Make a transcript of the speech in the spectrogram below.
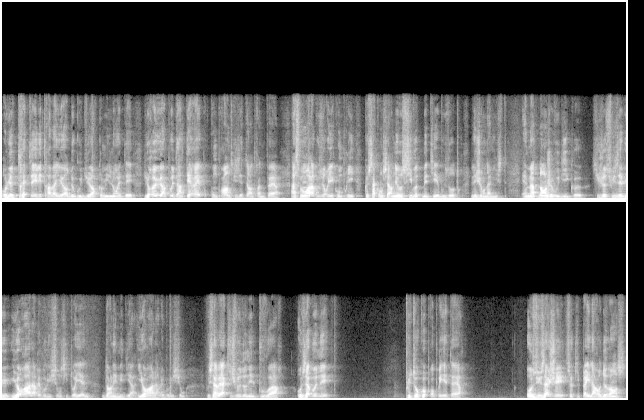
au lieu de traiter les travailleurs de Goodyear comme ils l'ont été, il y aurait eu un peu d'intérêt pour comprendre ce qu'ils étaient en train de faire. À ce moment-là, vous auriez compris que ça concernait aussi votre métier, vous autres, les journalistes. Et maintenant, je vous dis que si je suis élu, il y aura la révolution citoyenne dans les médias. Il y aura la révolution. Vous savez à qui je veux donner le pouvoir? Aux abonnés, plutôt qu'aux propriétaires. Aux usagers, ceux qui payent la redevance,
